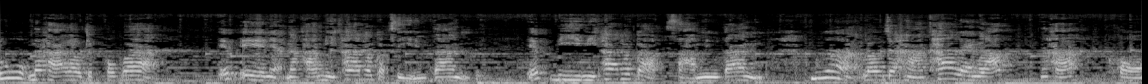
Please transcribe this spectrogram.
รูปนะคะเราจะพบว่า FA เนี่ยนะคะมีค่าเท่ากับ 4 นิวตัน FB มีค่าเท่ากับ 3 นิวตัน เมื่อเราจะหาค่าแรงลับนะคะของ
